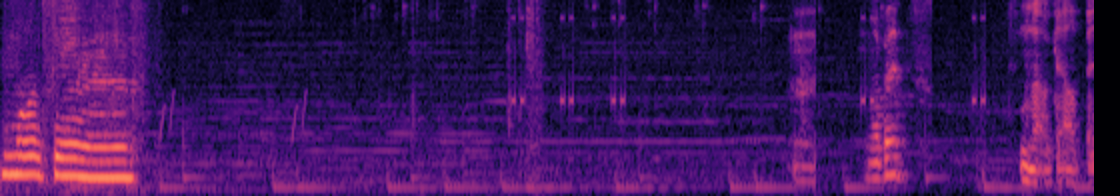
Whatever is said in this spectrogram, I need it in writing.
Morphine. My beds. No, get out of bed,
